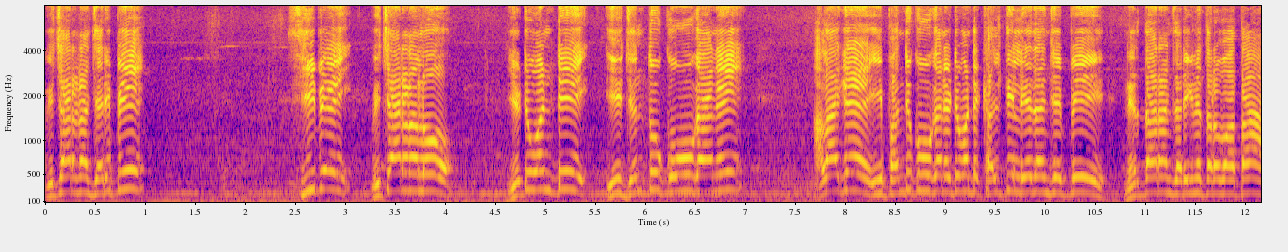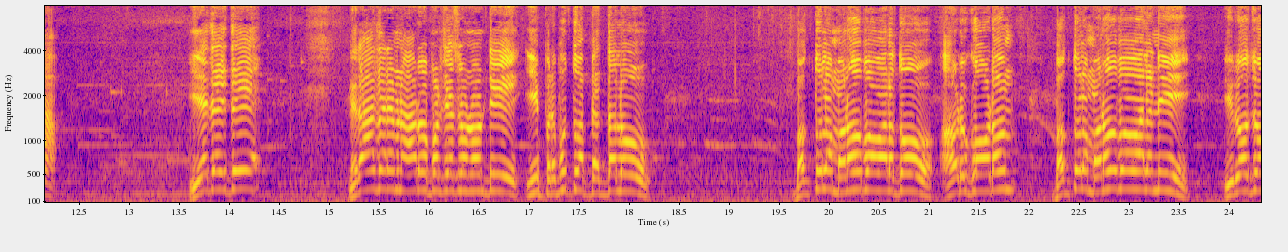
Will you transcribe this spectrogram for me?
విచారణ జరిపి సిబిఐ విచారణలో ఎటువంటి ఈ జంతు కొవ్వు కానీ అలాగే ఈ పంది అనేటువంటి కల్తీ లేదని చెప్పి నిర్ధారణ జరిగిన తర్వాత ఏదైతే నిరాధారమైన ఆరోపణలు చేసినటువంటి ఈ ప్రభుత్వ పెద్దలు భక్తుల మనోభావాలతో ఆడుకోవడం భక్తుల మనోభావాలని ఈరోజు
